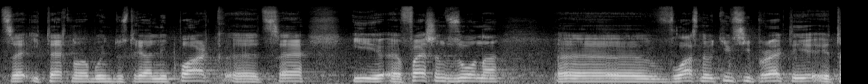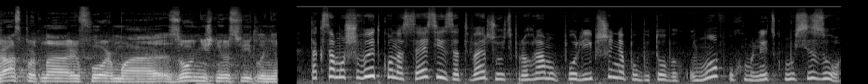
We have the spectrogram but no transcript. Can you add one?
це і техно або індустріальний парк, е, це і е, фешн-зона. Власне, ті всі проекти, транспортна реформа, зовнішнє освітлення. Так само швидко на сесії затверджують програму поліпшення побутових умов у Хмельницькому СІЗО.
